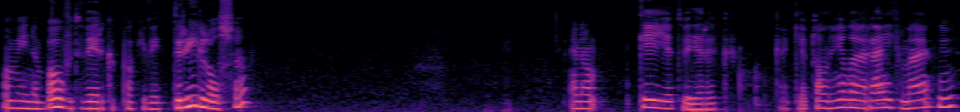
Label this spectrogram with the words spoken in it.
Om weer naar boven te werken pak je weer drie lossen. En dan keer je het werk. Kijk, je hebt al een hele rij gemaakt nu.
